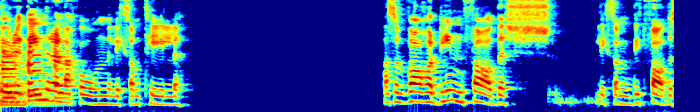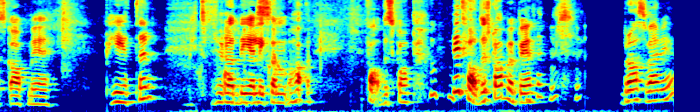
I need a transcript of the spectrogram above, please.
Hur är din relation liksom till... Alltså vad har din faders, liksom ditt faderskap med Peter? Hur har det liksom... Ha, faderskap. Ditt faderskap med Peter. Bra Sverige.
